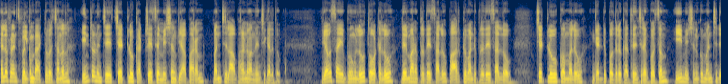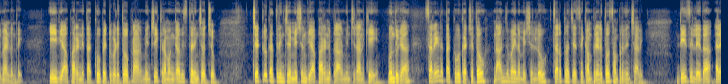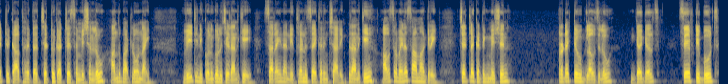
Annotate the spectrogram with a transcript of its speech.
Hello friends welcome back to our channel ఇంట్లో నుంచే చెట్లు కట్ చేసే మిషన్ వ్యాపారం మంచి లాభాలను అందించగలదు. వ్యవసాయ భూములు తోటలు నిర్మాణ ప్రదేశాలు పార్కులు వంటి ప్రదేశాల్లో చెట్లు కొమ్మలు గడ్డి పొదలు కత్తిరించడం కోసం ఈ మిషన్కు మంచి డిమాండ్ ఉంది. ఈ వ్యాపారాన్ని తక్కువ పెట్టుబడితో ప్రారంభించి క్రమంగా విస్తరించవచ్చు. చెట్లు కత్తిరించే మిషన్ వ్యాపారాన్ని ప్రారంభించడానికి ముందుగా సరైన తక్కువ ఖర్చుతో నాణ్యమైన మిషన్లు సరఫరా చేసే కంపెనీలతో సంప్రదించాలి. డీజిల్ లేదా ఎలక్ట్రిక్ ఆధారిత చెట్టు కట్ చేసే మిషన్లు అందుబాటులో ఉన్నాయి. వీటిని కొనుగోలు చేయడానికి సరైన నిధులను సేకరించాలి. దానికి అవసరమైన సామాగ్రి చెట్ల cutting machine protective గ్లౌజులు goggles safety boots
